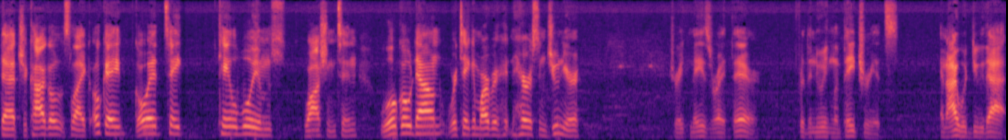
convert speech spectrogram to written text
that Chicago's like, okay, go ahead, take Caleb Williams, Washington. We'll go down. We're taking Marvin Harrison Jr. Drake Maye's right there for the New England Patriots. And I would do that.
